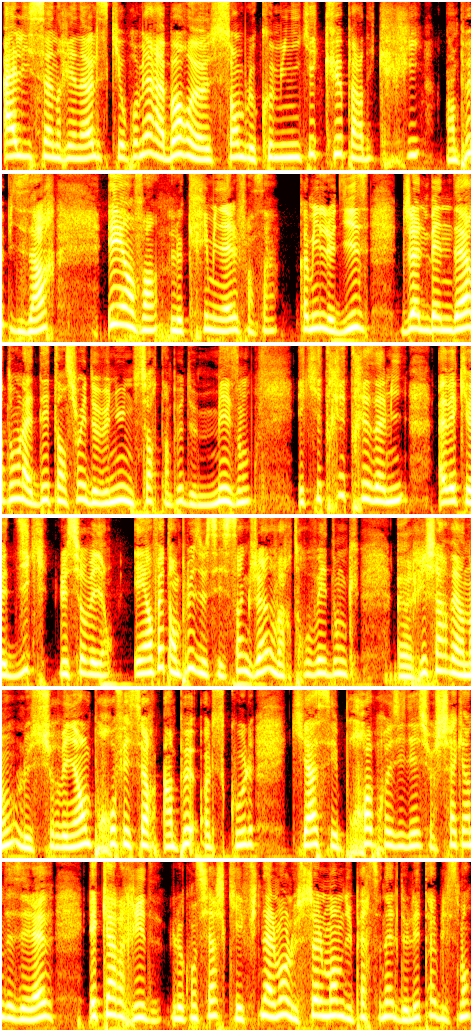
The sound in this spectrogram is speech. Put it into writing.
Alison Reynolds qui au premier abord euh, semble communiquer que par des cris un peu bizarres. Et enfin, le criminel, enfin ça, comme ils le disent, John Bender, dont la détention est devenue une sorte un peu de maison et qui est très très ami avec euh, Dick, le surveillant. Et en fait, en plus de ces cinq jeunes, on va retrouver donc euh, Richard Vernon, le surveillant, professeur un peu old school, qui a ses propres idées sur chacun des élèves, et Carl Reed, le concierge, qui est finalement le seul membre du personnel de l'établissement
